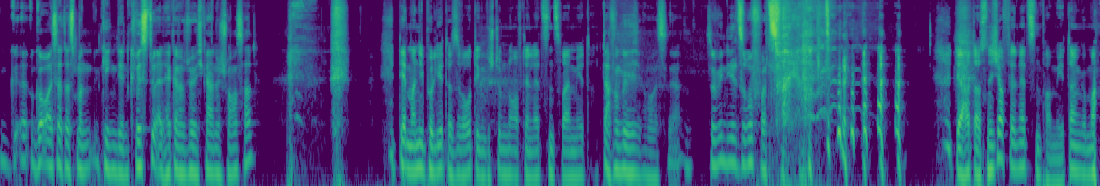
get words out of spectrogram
ge geäußert, dass man gegen den Quiz-Duell-Hacker natürlich keine Chance hat. Der manipuliert das Voting bestimmt noch auf den letzten zwei Metern. Davon gehe ich aus, ja. So wie Nils Ruf vor zwei Jahren. Der hat das nicht auf den letzten paar Metern gemacht.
